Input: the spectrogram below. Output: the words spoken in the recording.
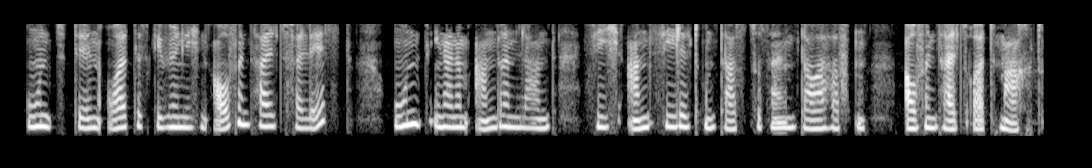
und den Ort des gewöhnlichen Aufenthalts verlässt und in einem anderen Land sich ansiedelt und das zu seinem dauerhaften Aufenthaltsort macht.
